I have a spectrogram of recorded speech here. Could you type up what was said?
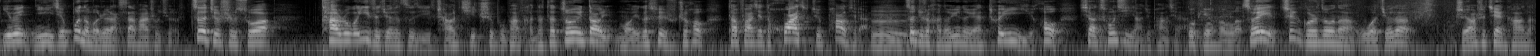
因为你已经不能把热量散发出去了。这就是说。他如果一直觉得自己长期吃不胖，可能他终于到某一个岁数之后，他发现他哗就胖起来了。嗯，这就是很多运动员退役以后像充气一样就胖起来了，不平衡了。所以这个过程中呢，我觉得只要是健康的，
